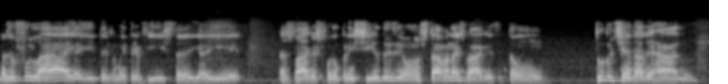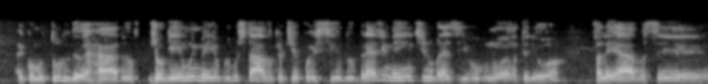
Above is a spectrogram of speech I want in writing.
Mas eu fui lá e aí teve uma entrevista e aí as vagas foram preenchidas e eu não estava nas vagas. Então, tudo tinha dado errado. Aí, como tudo deu errado, eu joguei um e-mail para o Gustavo, que eu tinha conhecido brevemente no Brasil no ano anterior. Falei, ah, você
